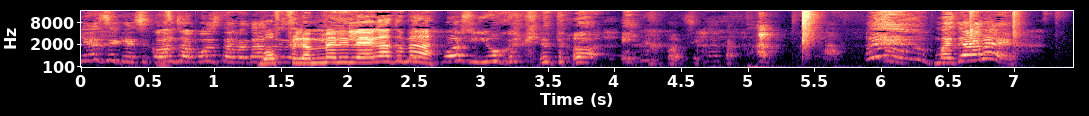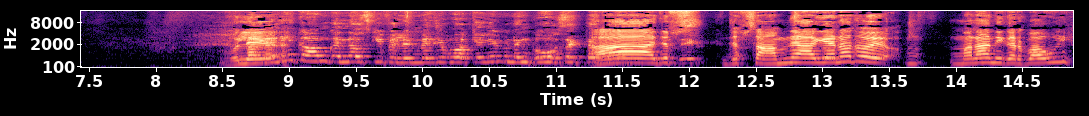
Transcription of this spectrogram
कैसे कैसे? कौन सा पोस्ट था बता वो फ़िल्म में नहीं लेगा तुम्हें? बस यू करके था मज़ा आ रहा है? वो लेगा नहीं काम करना उसकी फ़िल्म में जो वो अकेले में नंगा हो सकता था। हाँ जब जब सामने आ गया ना तो मना नहीं कर पाऊँगी।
